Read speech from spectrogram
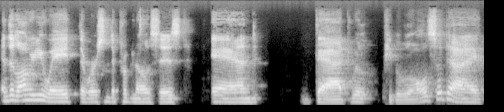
And the longer you wait, the worse the prognosis, and that will people will also die.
